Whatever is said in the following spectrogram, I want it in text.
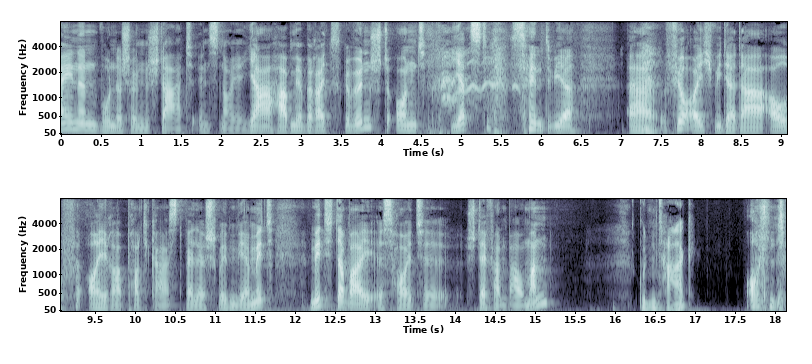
Einen wunderschönen Start ins neue Jahr haben wir bereits gewünscht und jetzt sind wir äh, für euch wieder da auf eurer Podcast-Welle schwimmen wir mit. Mit dabei ist heute Stefan Baumann Guten Tag. und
